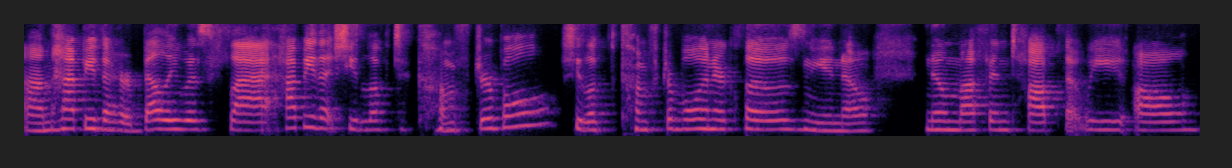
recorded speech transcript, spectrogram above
um, happy that her belly was flat, happy that she looked comfortable. She looked comfortable in her clothes, and you know, no muffin top that we all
